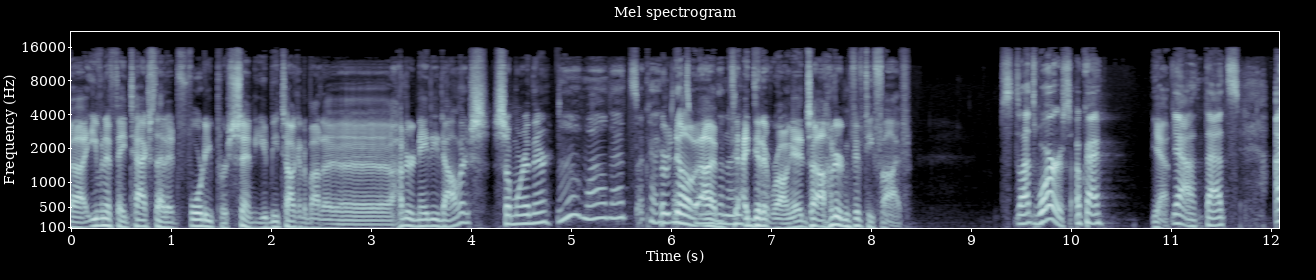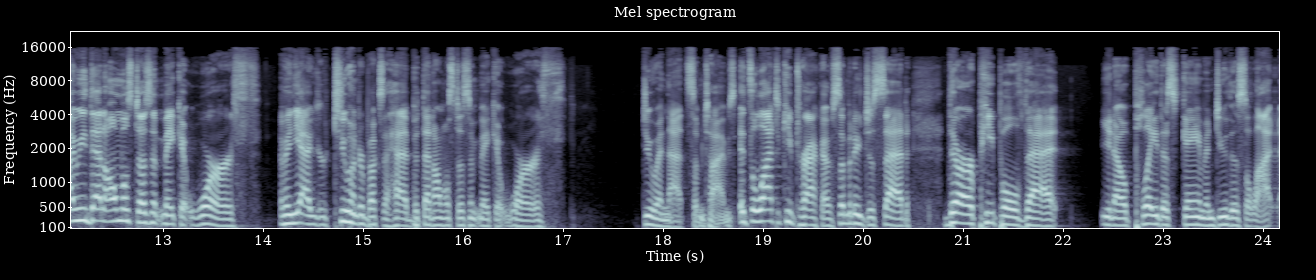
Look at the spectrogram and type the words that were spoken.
Uh, even if they tax that at forty percent, you'd be talking about a one hundred and eighty dollars somewhere in there. Oh well, that's okay. Or, That's no, uh, than I did it wrong. It's one hundred and fifty five. So that's worse. Okay. Yeah. Yeah. That's, I mean, that almost doesn't make it worth. I mean, yeah, you're 200 bucks ahead, but that almost doesn't make it worth doing that sometimes. It's a lot to keep track of. Somebody just said there are people that, you know, play this game and do this a lot.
